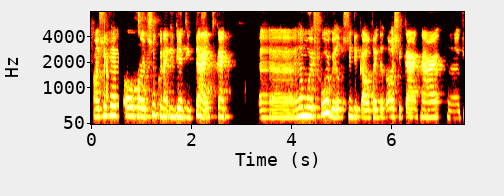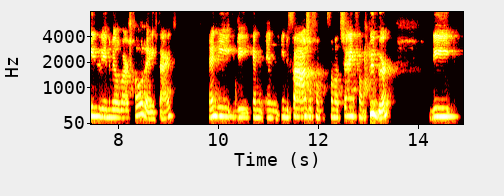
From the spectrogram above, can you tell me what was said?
Als je het hebt over het zoeken naar identiteit, kijk, een heel mooi voorbeeld vind ik altijd dat als je kijkt naar kinderen in de middelbare schoolleeftijd, en, die, die, en, en in de fase van, van het zijn van puber, die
